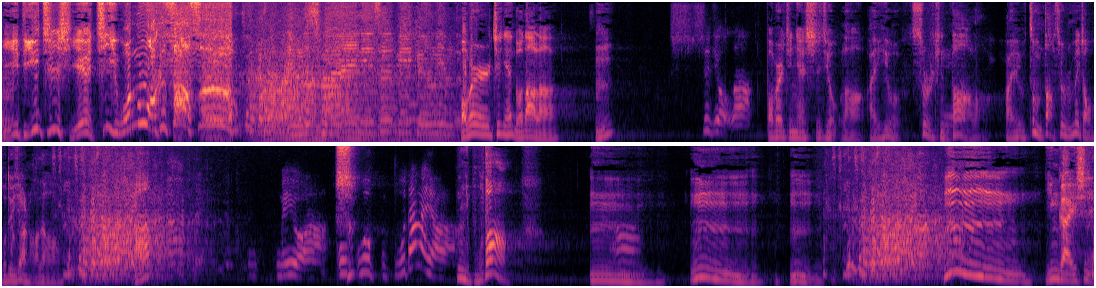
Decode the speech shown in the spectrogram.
以敌之血祭我诺克萨斯。宝贝儿，今年多大了？嗯，十九了。宝贝儿，今年十九了。哎呦，岁数挺大了。哎呦，这么大岁数没找过对象啥的啊？啊？没有啊，我我不大呀。你不大？嗯嗯嗯嗯，应该是。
